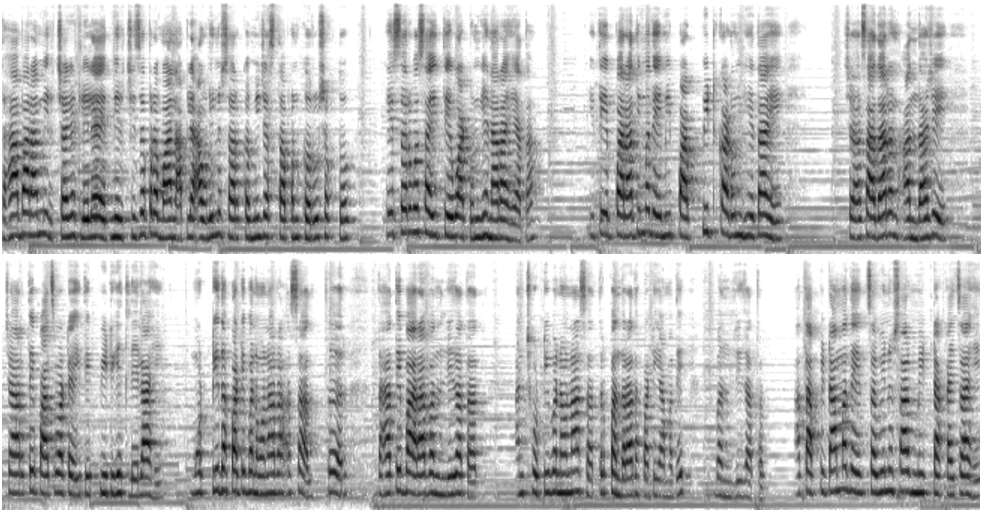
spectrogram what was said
दहा बारा मिरच्या घेतलेल्या आहेत. मिरचीचं प्रमाण आपल्या आवडीनुसार कमी जास्त आपण करू शकतो. हे सर्व साहित्य वाटून घेणार आहे आता. इथे परातीमध्ये मी पा पीठ काढून घेत आहे. चा साधारण अंदाजे चार ते पाच वाट्या इथे पीठ घेतलेलं आहे. मोठी धपाटी बनवणार असाल तर दहा ते बारा बनली जातात. आणि छोटी बनवणार असाल तर पंधरा धपाटी यामध्ये बनली जातात. आता पिठामध्ये चवीनुसार मीठ टाकायचं आहे.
